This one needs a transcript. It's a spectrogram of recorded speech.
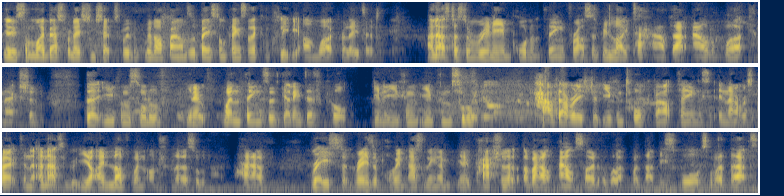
you know, some of my best relationships with with our founders are based on things that are completely unwork related, and that's just a really important thing for us. Is we like to have that out of work connection that you can sort of, you know, when things are getting difficult, you know you can you can sort of have that relationship you can talk about things in that respect and, and that's yeah i love when entrepreneurs sort of have raised raise a point that's something i'm you know passionate about outside of the work whether that be sports or whether that's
